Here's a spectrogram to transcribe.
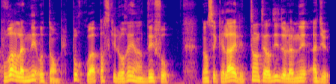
pouvoir l'amener au temple. Pourquoi? Parce qu'il aurait un défaut. Dans ces cas-là, il est interdit de l'amener à Dieu.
